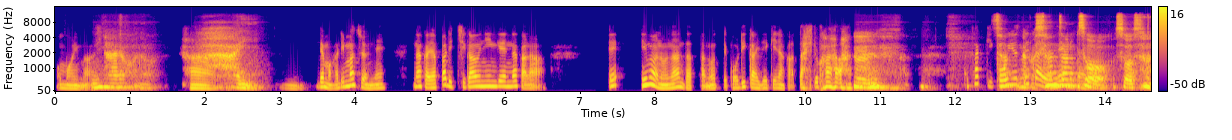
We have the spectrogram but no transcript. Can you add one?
思います。なるほど。はい、でもありますよね。なんかやっぱり違う人間だから、え、今の何だったのってこう理解できなかったりとか、さっきこう言ってたよねみたいなそうそうそう。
